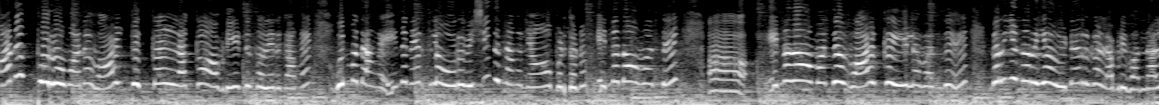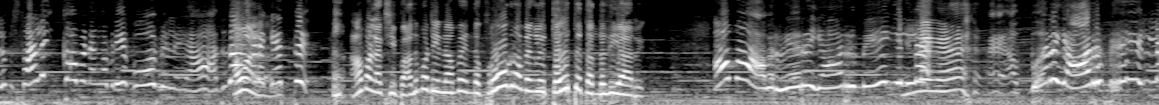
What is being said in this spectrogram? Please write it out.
மனப்பூர்வமான வாழ்த்துக்கள் அக்கா அப்படின்ட்டு சொல்லியிருக்காங்க. உண்மைதாங்க இந்த நேரத்துல ஒரு விஷயத்தை நாங்க ஞாபகப்படுத்தணும். என்னதான் வந்து என்னதான் வந்து வாழ்க்கையில வந்து நிறைய நிறைய இடர்கள் அப்படி வந்தாலும் சளைக்காம நாங்க அப்படியே போவோம் இல்லையா? அதுதான். எனக்கு எத்து ஆமா இப்ப அது மட்டும் இல்லாம இந்த ப்ரோக்ராம் எங்களுக்கு தொகுத்து தந்தது யாரு? ஆமா அவர் வேற யாருமே இல்ல. இல்லங்க. வேற யாருமே இல்ல.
